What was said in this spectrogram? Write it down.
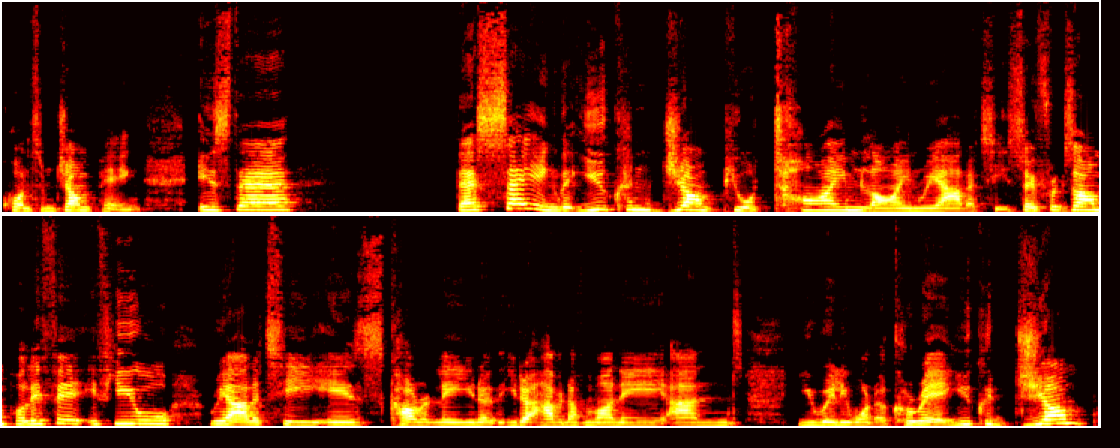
quantum jumping is they're they're saying that you can jump your timeline reality. So for example, if it if your reality is currently, you know, that you don't have enough money and you really want a career, you could jump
